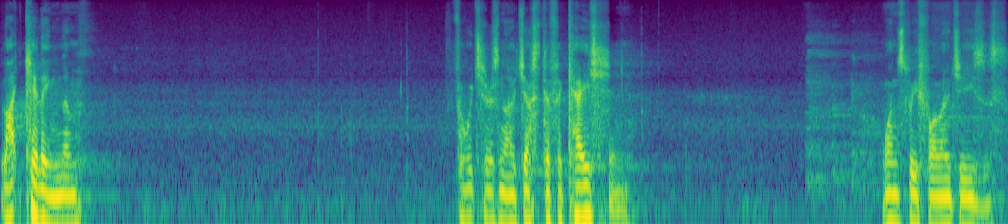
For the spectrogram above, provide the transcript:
like killing them, for which there is no justification once we follow Jesus.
